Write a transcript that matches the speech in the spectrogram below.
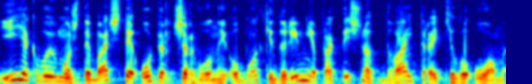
І як ви можете бачити, опір червоної обмотки дорівнює практично 2,3 кОм.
